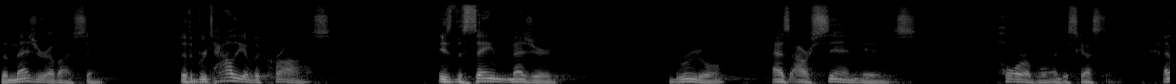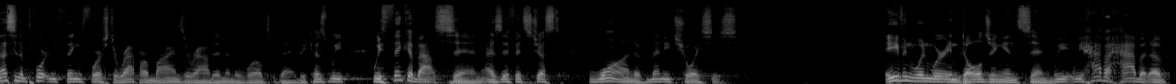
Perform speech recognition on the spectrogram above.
the measure of our sin, that the brutality of the cross is the same measure brutal as our sin is horrible and disgusting. And that's an important thing for us to wrap our minds around in the world today because we, we think about sin as if it's just one of many choices. Even when we're indulging in sin, we, we have a habit of,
